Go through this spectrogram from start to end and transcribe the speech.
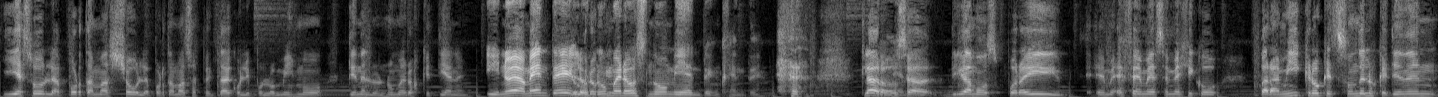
Y eso le aporta más show, le aporta más espectáculo y por lo mismo tienen los números que tienen. Y nuevamente, Yo los creo que- números no mienten, gente. Claro, Muy o bien. sea, digamos, por ahí FMS México, para mí creo que son de los que tienen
